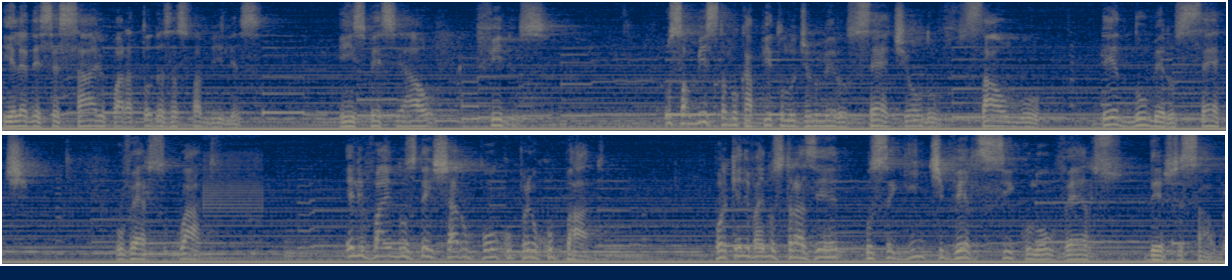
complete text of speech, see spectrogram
e ele é necessário para todas as famílias, em especial filhos. O salmista no capítulo de número 7 ou no salmo de número 7, o verso 4, ele vai nos deixar um pouco preocupado, porque ele vai nos trazer o seguinte versículo ou verso deste salmo:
